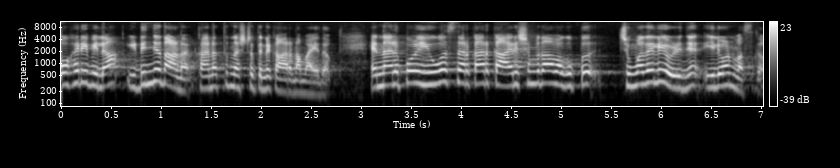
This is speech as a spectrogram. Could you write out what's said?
ഓഹരി വില ഇടിഞ്ഞതാണ് കനത്ത നഷ്ടത്തിന് കാരണമായത്. എന്നാൽ ഇപ്പോൾ യു സർക്കാർ കാര്യക്ഷമതാ വകുപ്പ് ചുമതലയൊഴിഞ്ഞ് ഇലോൺ മസ്ക്.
